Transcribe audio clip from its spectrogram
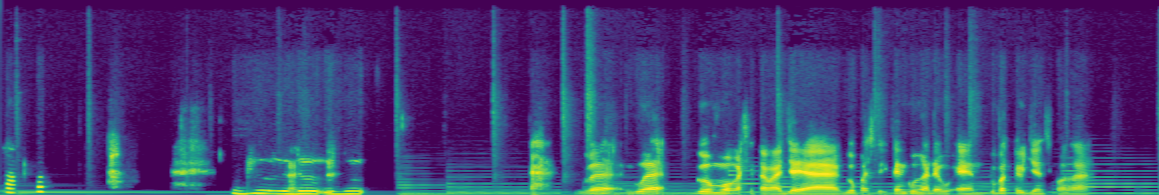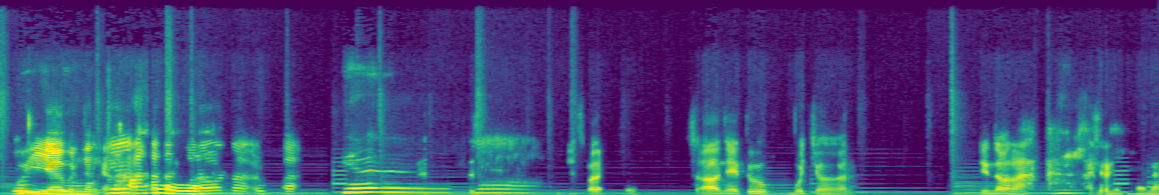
takut dulu dulu dulu Gue gue gue mau kasih tahu aja ya. Gue pasti kan gue nggak ada UN. Gue pakai ujian sekolah. Oh iya Aduh, bener. kan. Ya angkatan Oh. corona lupa. ya Terus Ya. ujian sekolah itu soalnya itu bocor. You know lah hasilnya gimana.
